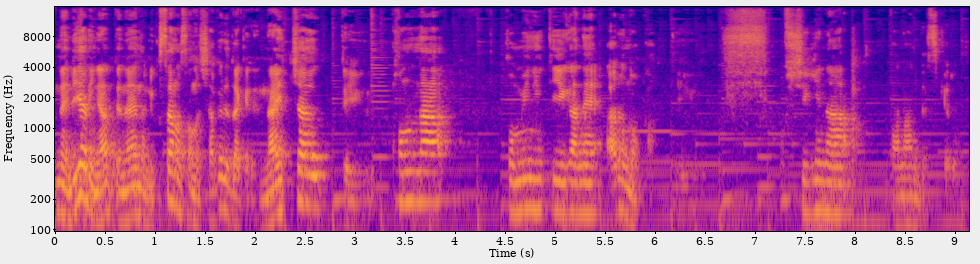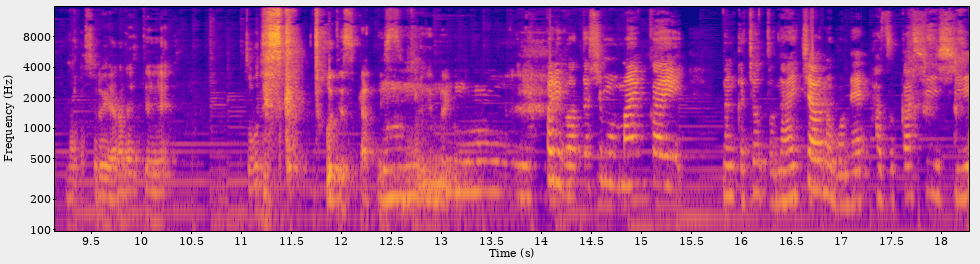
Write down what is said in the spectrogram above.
ね、リアルに会ってないのに草野さんの喋るだけで泣いちゃうっていう、こんなコミュニティがね、あるのかっていう、不思議な場なんですけど、なんかそれをやられて、どうですか？どうですかって質問けど。うんやっぱり私も毎回なんかちょっと泣いちゃうのもね恥ずかしいし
